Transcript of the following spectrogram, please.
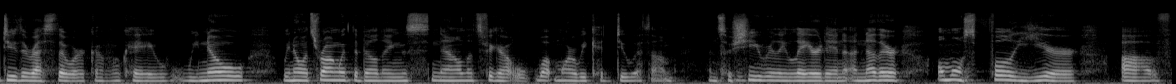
do the rest of the work of okay we know we know what's wrong with the buildings now let's figure out what more we could do with them and so she really layered in another almost full year of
